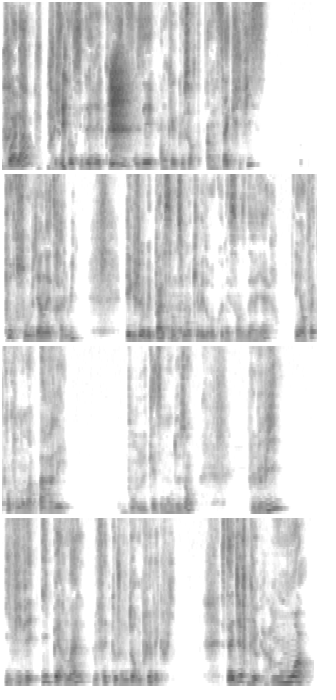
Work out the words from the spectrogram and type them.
Voilà, je considérais que je faisais en quelque sorte un sacrifice pour son bien-être à lui et que je n'avais pas le sentiment qu'il y avait de reconnaissance derrière. Et en fait, quand on en a parlé au bout de quasiment deux ans, lui, il vivait hyper mal le fait que je ne dorme plus avec lui. C'est-à-dire que moi,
